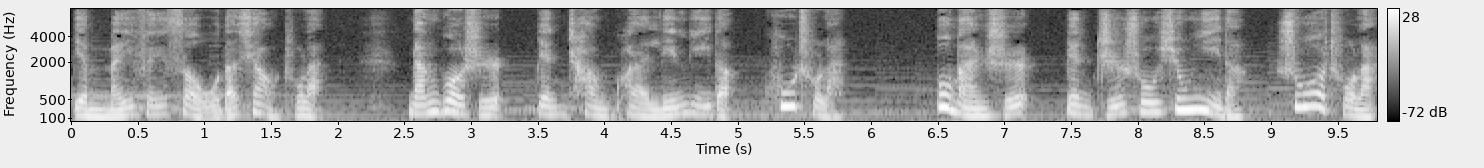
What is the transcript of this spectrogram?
便眉飞色舞地笑出来；难过时，便畅快淋漓地哭出来；不满时，便直抒胸臆地说出来。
